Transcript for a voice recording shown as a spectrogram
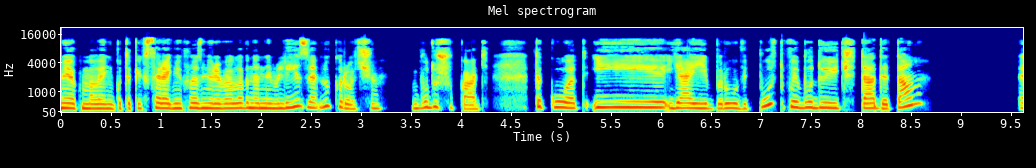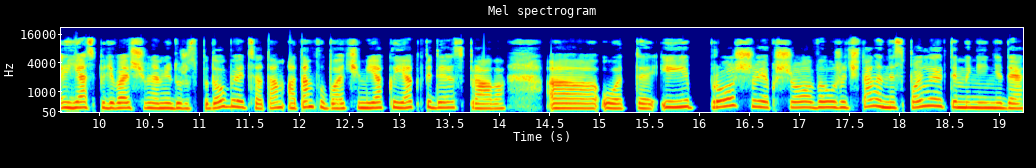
Ну, як маленьку, таких середніх розмірів, але вона не влізе. Ну, коротше, буду шукати. Так от, і я її беру відпустку і буду її читати там. Я сподіваюся, що вона мені дуже сподобається, а там, а там побачимо, як, як піде справа. А, от, і прошу, якщо ви вже читали, не спойлерте мені ніде.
